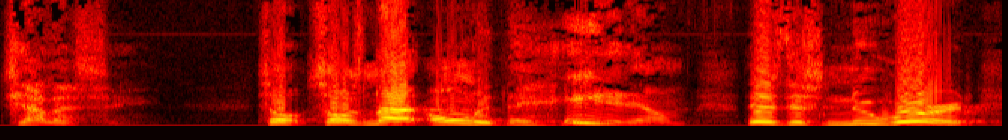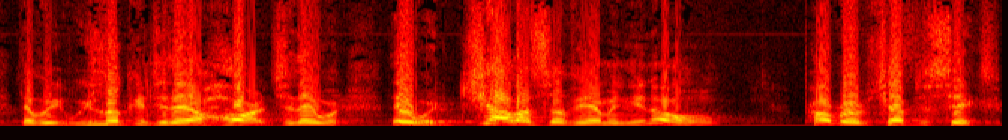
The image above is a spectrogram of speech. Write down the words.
Jealousy. So, so it's not only they hated him, there's this new word that we, we look into their hearts, and they were, they were jealous of him. And you know, Proverbs chapter 6,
